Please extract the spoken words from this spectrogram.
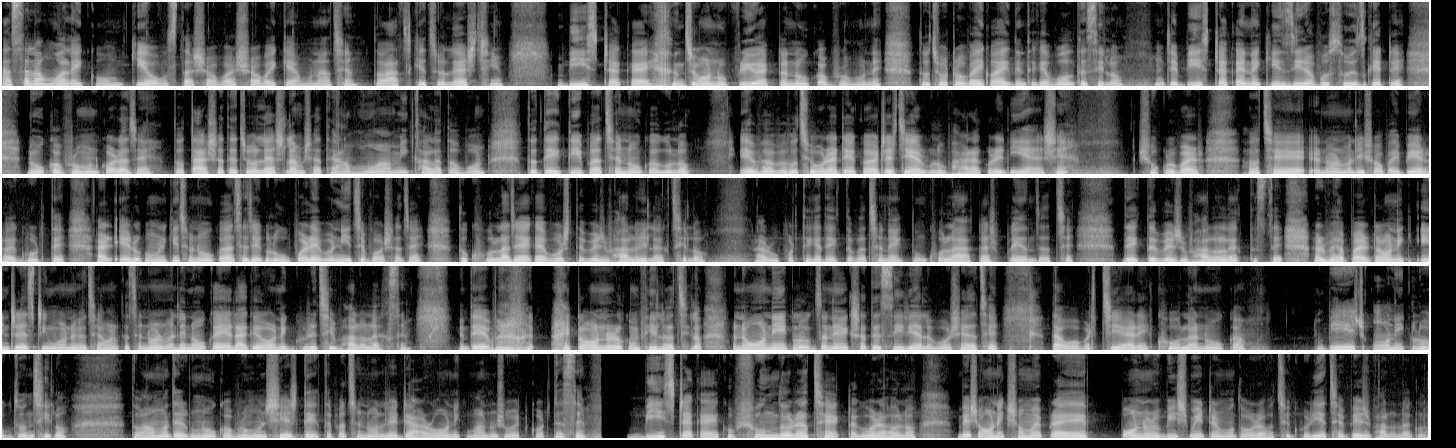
আসসালামু আলাইকুম। কী অবস্থা সবার? সবাই কেমন আছেন? তো আজকে চলে আসছি বিশ টাকায় জনপ্রিয় একটা নৌকা ভ্রমণে। তো ছোট ভাই কয়েকদিন থেকে বলতেছিল যে বিশ টাকায় নাকি জিরাবো সুইচ গেটে নৌকা ভ্রমণ করা যায়। তো তার সাথে চলে আসলাম, সাথে আম্মু, আমি, খালাতো বোন। তো দেখতেই পাচ্ছে নৌকাগুলো। এভাবে হচ্ছে ওরা ডেকোরেটের চেয়ারগুলো ভাড়া করে নিয়ে আসে। শুক্রবার হচ্ছে নর্মালি সবাই বের হয় ঘুরতে। আর এরকমের কিছু নৌকা আছে যেগুলো উপরে এবং নিচে বসা যায়। তো খোলা জায়গায় বসতে বেশ ভালোই লাগছিল। আর উপর থেকে দেখতে পাচ্ছেন একদম খোলা আকাশ প্লেন যাচ্ছে। দেখতে বেশ ভালো লাগতেছে। আর ব্যাপারটা অনেক ইন্টারেস্টিং মনে হয়েছে আমার কাছে। নর্মালি নৌকায় এর আগে অনেক ঘুরেছি, ভালো লাগছে। কিন্তু এবার একটা অন্যরকম ফিল হচ্ছিল। মানে অনেক লোকজন একসাথে সিরিয়ালে বসে আছে, তাও আবার চেয়ারে খোলা নৌকা। বেশ অনেক লোকজন ছিল। তো আমাদের নৌকা ভ্রমণ শেষ, দেখতে পাচ্ছেন অলরেডি আরও অনেক মানুষ ওয়েট করতেছে। বিশ টাকায় খুব সুন্দর হচ্ছে একটা ঘোরা হলো। বেশ অনেক সময়, প্রায় পনেরো বিশ মিনিটের মতো ওরা হচ্ছে ঘুরিয়েছে। বেশ ভালো লাগল।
